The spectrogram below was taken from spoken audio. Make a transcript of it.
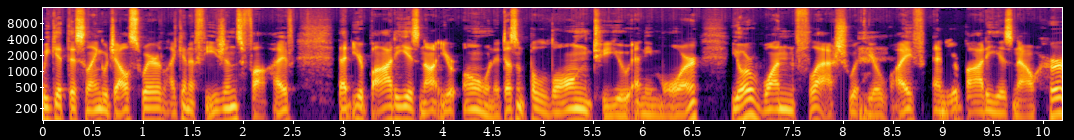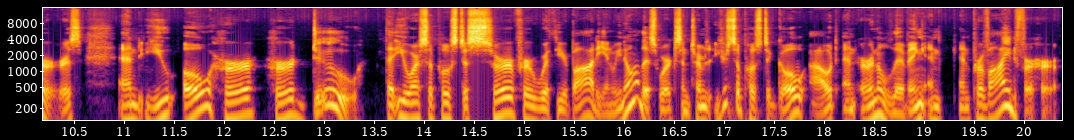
We get this language elsewhere, like in Ephesians 5, that your body is not your own. It doesn't belong to you anymore. You're one flesh with your wife, and your body is now hers. And you owe her her due that you are supposed to serve her with your body. And we know how this works in terms of you're supposed to go out and earn a living and, and provide for her.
